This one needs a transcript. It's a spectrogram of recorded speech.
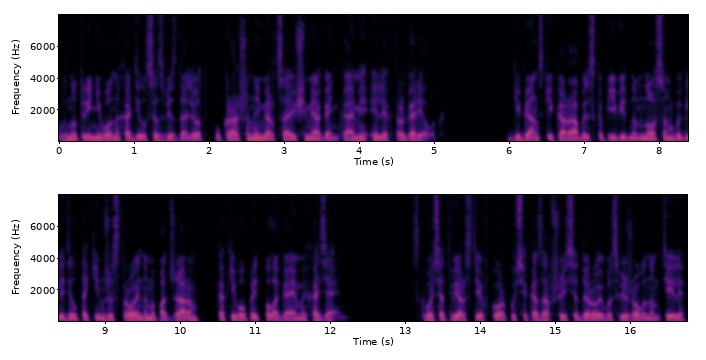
Внутри него находился звездолет, украшенный мерцающими огоньками электрогорелок. Гигантский корабль с копьевидным носом выглядел таким же стройным и поджаром, как его предполагаемый хозяин. Сквозь отверстие в корпусе, казавшееся дырой в освежеванном теле,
